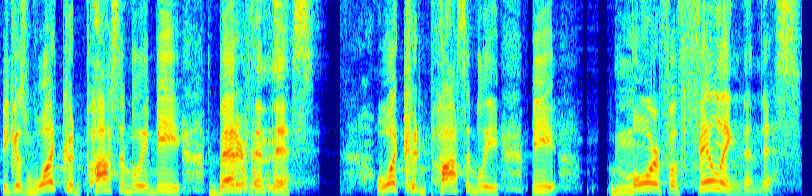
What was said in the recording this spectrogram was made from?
Because what could possibly be better than this? What could possibly be more fulfilling than this?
